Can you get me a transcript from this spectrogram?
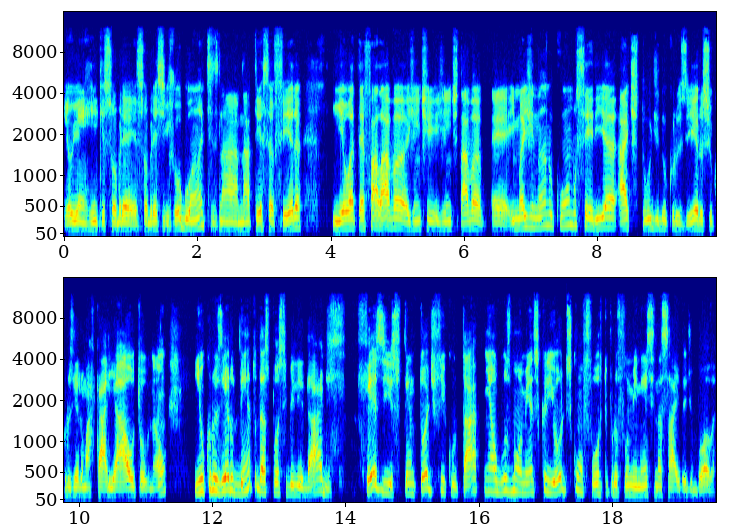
eu e o Henrique, sobre, sobre esse jogo antes, na, na terça-feira, e eu até falava, a gente a estava é, imaginando como seria a atitude do Cruzeiro, se o Cruzeiro marcaria alto ou não, e o Cruzeiro, dentro das possibilidades, fez isso, tentou dificultar, em alguns momentos criou desconforto para o Fluminense na saída de bola.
